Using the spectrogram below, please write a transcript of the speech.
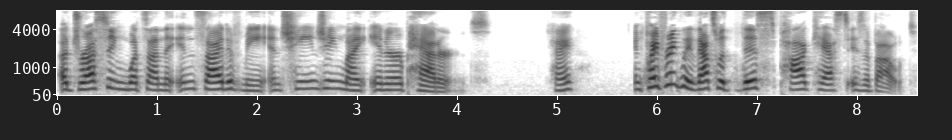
addressing what's on the inside of me and changing my inner patterns? Okay. And quite frankly, that's what this podcast is about.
